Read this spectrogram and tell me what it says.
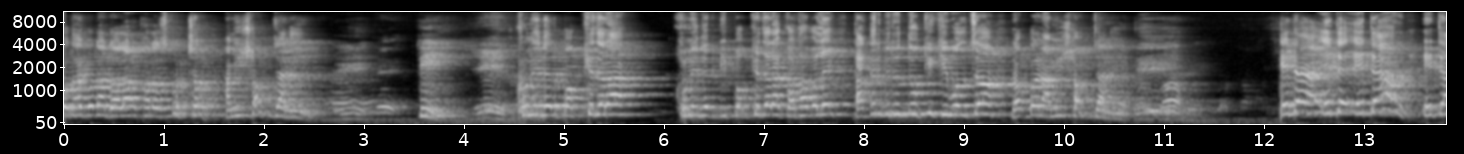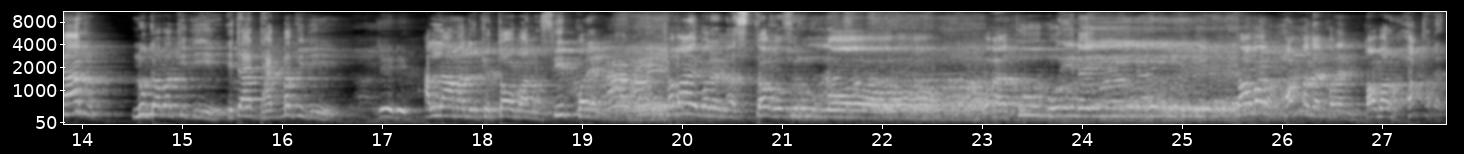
কোথায় কোথায় ডলার খরচ করছ, আমি সব জানি। কি খুনিদের পক্ষে যারা, খুনিদের বিপক্ষে যারা কথা বলে, তাদের বিরুদ্ধেও কি কি বলছো, রব্বান, আমি সব জানি। এটা এটা এটা আর এটা আর লুকাবা কি দিয়ে এটা আর ঢাকবা কি দিয়ে আল্লাহ আমাদেরকে তওবা নসিব করেন। সবাই বলেন হক আদায় করেন হক আদায়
